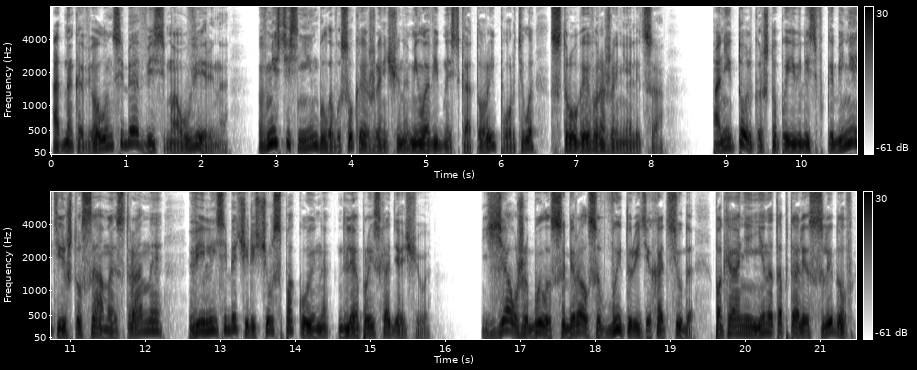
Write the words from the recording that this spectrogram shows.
однако вел он себя весьма уверенно. Вместе с ним была высокая женщина, миловидность которой портила строгое выражение лица. Они только что появились в кабинете и, что самое странное, вели себя чересчур спокойно для происходящего. Я уже было собирался вытурить их отсюда, пока они не натоптали следов,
